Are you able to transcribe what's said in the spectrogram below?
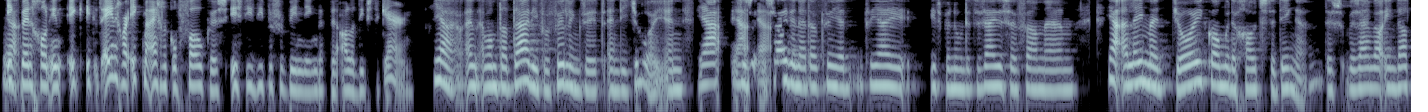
Ik ben gewoon in. Ik, ik, het enige waar ik me eigenlijk op focus is die diepe verbinding met mijn allerdiepste kern. Ja, en omdat daar die vervulling zit en die joy. En ja, ja, ze zeiden net ook, toen, toen jij iets benoemde, toen zeiden ze van, um, ja, alleen met joy komen de grootste dingen. Dus we zijn wel in dat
